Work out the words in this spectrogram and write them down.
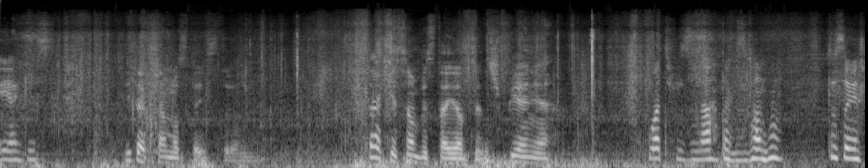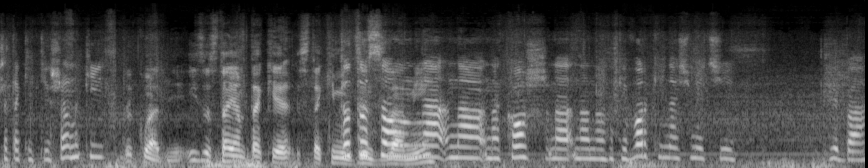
jak jest. I tak samo z tej strony. Takie są wystające trzpienie. Łatwizna tak zwana. Tu są jeszcze takie kieszonki. Dokładnie. I zostają takie z takimi To to są na, na, na kosz, na, na, na takie worki na śmieci. Chyba.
